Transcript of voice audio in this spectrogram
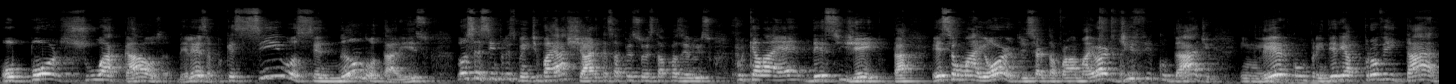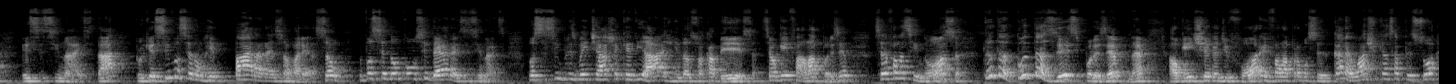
ou por sua causa, beleza? Porque se você não notar isso, você simplesmente vai achar que essa pessoa está fazendo isso porque ela é desse jeito, tá? Esse é o maior, de certa forma, a maior dificuldade em ler, compreender e aproveitar esses sinais, tá? Porque se você não repara nessa variação, você não considera esses sinais. Você simplesmente acha que é viagem da sua cabeça. Se alguém falar, por exemplo, você vai falar assim: "Nossa, tanta, quantas vezes, por exemplo, né, alguém chega de fora e fala para você: "Cara, eu acho que essa pessoa,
